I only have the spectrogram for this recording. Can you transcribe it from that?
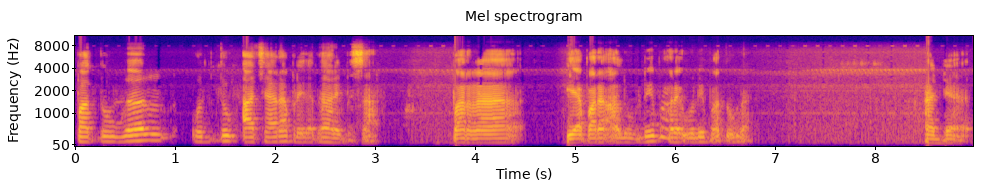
patungan untuk acara peringatan hari besar. Para ya para alumni para alumni patungan. Ada.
